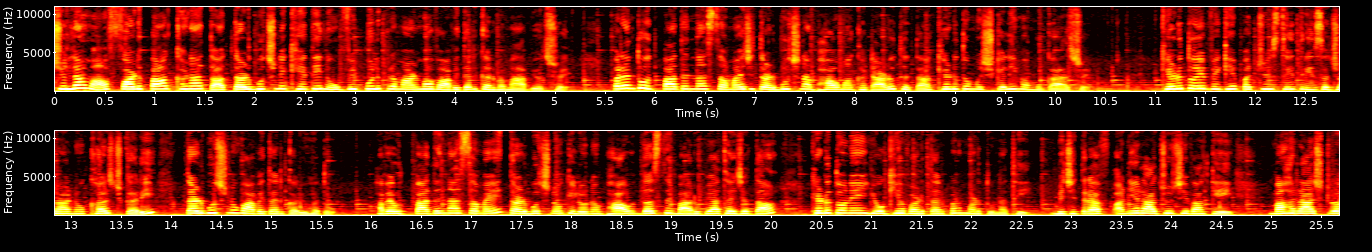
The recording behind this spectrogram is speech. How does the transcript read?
જિલ્લામાં ફળપાક ગણાતા તરબૂચની ખેતીનું વિપુલ પ્રમાણમાં વાવેતર કરવામાં આવ્યું છે. પરંતુ ઉત્પાદનના સમય જ તરબૂચના ભાવમાં ઘટાડો થતાં ખેડૂતો મુશ્કેલીમાં મુકાયા છે. ખેડૂતોએ વીઘે પચીસથી ત્રીસ હજારનો ખર્ચ કરી તરબૂચનું વાવેતર કર્યું હતું. હવે ઉત્પાદનના સમયે તરબૂચનો કિલોનો ભાવ દસથી બાર રૂપિયા થઈ જતા ખેડૂતોને યોગ્ય વળતર પણ મળતું નથી. બીજી તરફ, અન્ય રાજ્યો જેવા કે મહારાષ્ટ્ર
